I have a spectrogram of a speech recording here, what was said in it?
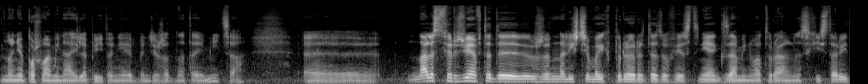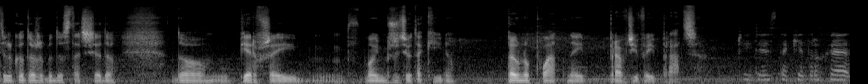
No nie poszła mi najlepiej, to nie będzie żadna tajemnica. E, no ale stwierdziłem wtedy, że na liście moich priorytetów jest nie egzamin maturalny z historii, tylko to, żeby dostać się do, do pierwszej w moim życiu takiej no, pełnopłatnej, prawdziwej pracy. Czyli to jest takie trochę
